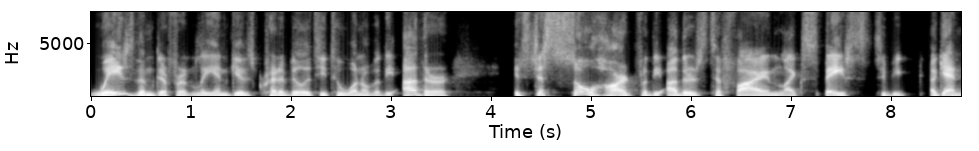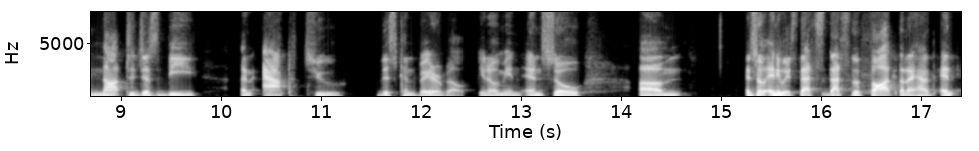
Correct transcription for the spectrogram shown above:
weighs them differently and gives credibility to one over the other it's just so hard for the others to find like space to be again not to just be an app to this conveyor belt you know what i mean? And so um and so anyways that's that's the thought that i had. And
